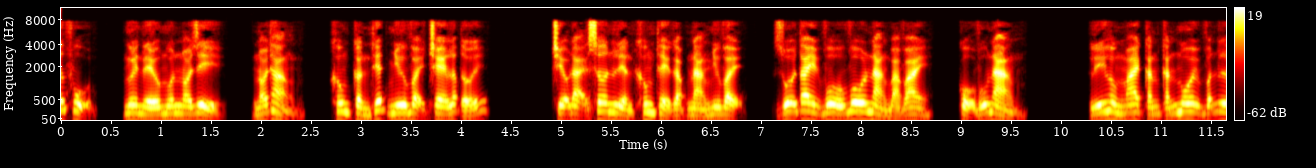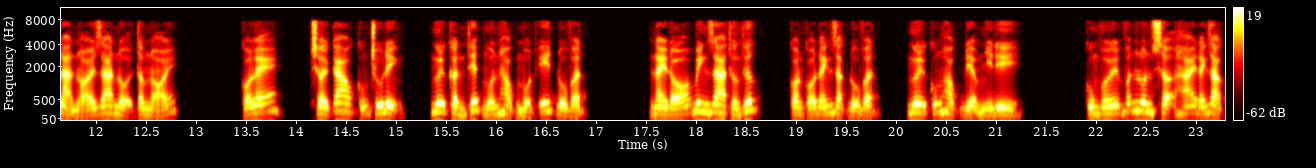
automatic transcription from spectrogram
Tức phụ, ngươi nếu muốn nói gì, nói thẳng, không cần thiết như vậy che lấp tới. Triệu Đại Sơn liền không thể gặp nàng như vậy, duỗi tay vô vô nàng bả vai, cổ vũ nàng. Lý Hồng Mai cắn cắn môi vẫn là nói ra nội tâm nói. Có lẽ, trời cao cũng chú định, ngươi cần thiết muốn học một ít đồ vật. Này đó binh ra thưởng thức, còn có đánh giặc đồ vật, ngươi cũng học điểm nhi đi. Cùng với vẫn luôn sợ hãi đánh giặc,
